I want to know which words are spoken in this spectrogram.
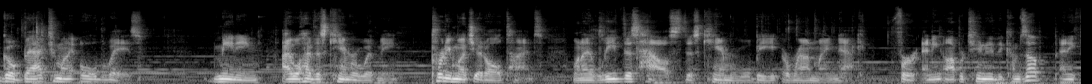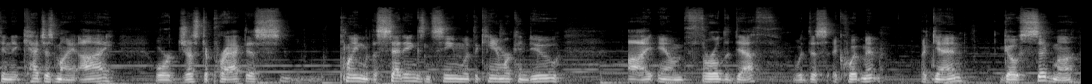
go back to my old ways, meaning I will have this camera with me pretty much at all times. When I leave this house, this camera will be around my neck. For any opportunity that comes up, anything that catches my eye, or just to practice playing with the settings and seeing what the camera can do, I am thrilled to death with this equipment. Again, go Sigma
